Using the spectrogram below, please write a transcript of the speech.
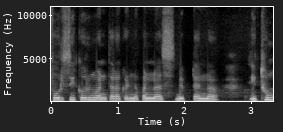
फोर्सी करून वनताराकडनं पन्नास बिबट्यांना इथून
